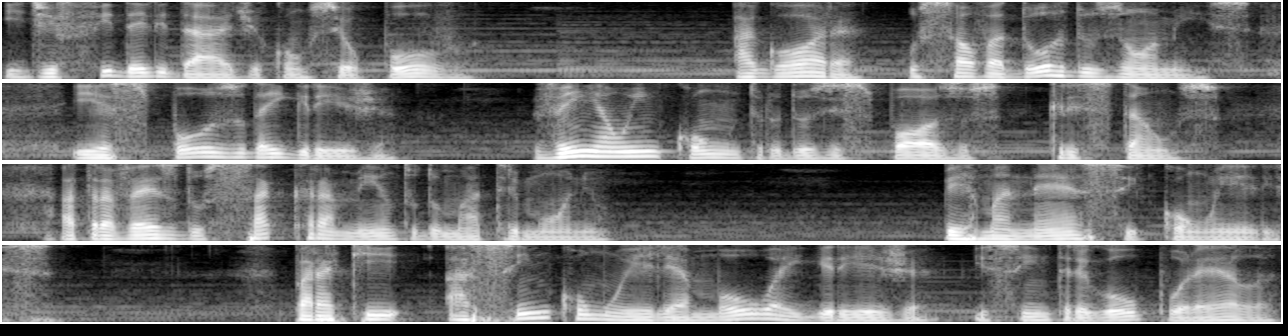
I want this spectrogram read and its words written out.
e de fidelidade com seu povo, agora o Salvador dos homens e esposo da Igreja vem ao encontro dos esposos cristãos através do sacramento do matrimônio. Permanece com eles, para que, assim como ele amou a Igreja e se entregou por ela,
